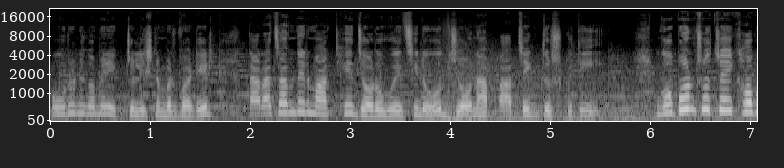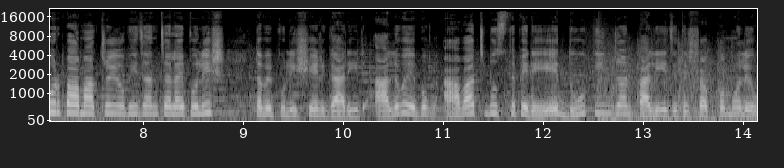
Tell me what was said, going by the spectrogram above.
পৌর নিগমের একচল্লিশ নম্বর ওয়ার্ডের তারাচান্দের মাঠে জড়ো হয়েছিল জনা পাচেক দুষ্কৃতী। গোপন সূত্রে খবর পাওয়া মাত্রই অভিযান চালায় পুলিশ। তবে পুলিশের গাড়ির আলো এবং আওয়াজ বুঝতে পেরে দু তিনজন পালিয়ে যেতে সক্ষম হলেও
